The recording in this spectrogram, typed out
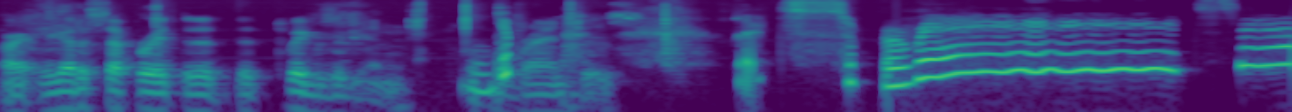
All right, we got to separate the, the twigs again, the branches. Let's separate, separate,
